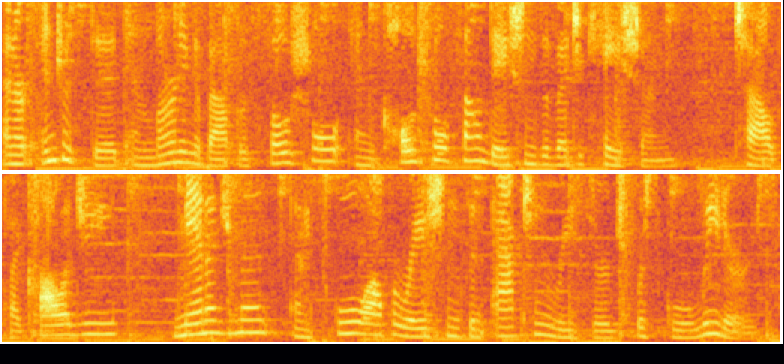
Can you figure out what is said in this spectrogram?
and are interested in learning about the social and cultural foundations of education, child psychology, management, and school operations and action research for school leaders.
